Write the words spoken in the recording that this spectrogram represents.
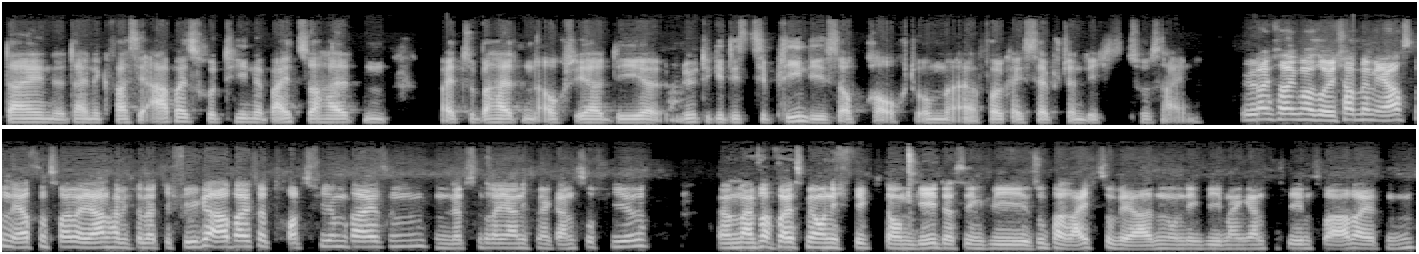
deine, deine quasi Arbeitsroutine beizuhalten, beizubehalten, auch ja die nötige Disziplin, die es auch braucht, um erfolgreich selbstständig zu sein? Ja, ich sage mal so, ich habe im ersten, ersten zwei, drei Jahren habe ich relativ viel gearbeitet, trotz vielem Reisen. In den letzten drei Jahren nicht mehr ganz so viel. Ähm, einfach weil es mir auch nicht wirklich darum geht, dass irgendwie super reich zu werden und irgendwie mein ganzes Leben zu arbeiten.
